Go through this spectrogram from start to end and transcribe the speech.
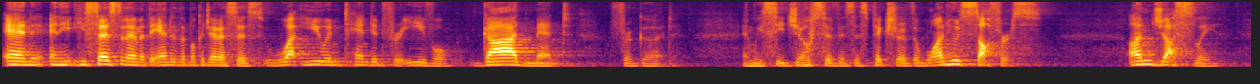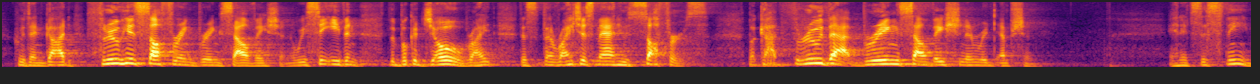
And, and he, he says to them at the end of the book of Genesis, What you intended for evil, God meant for good. And we see Joseph as this picture of the one who suffers unjustly, who then God, through his suffering, brings salvation. We see even the book of Job, right? This, the righteous man who suffers, but God, through that, brings salvation and redemption. And it's this theme.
